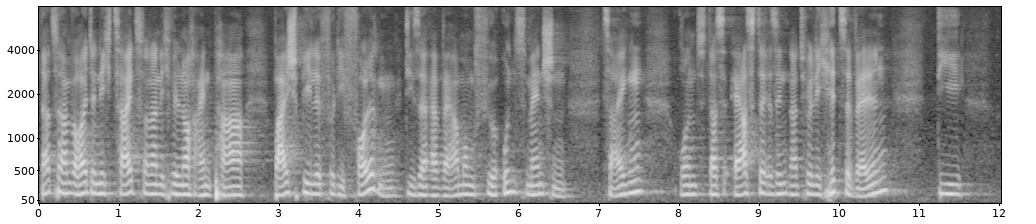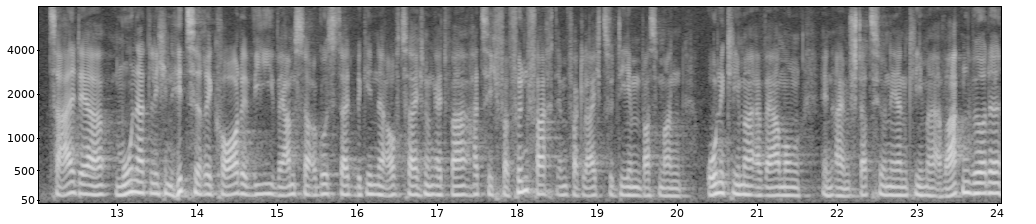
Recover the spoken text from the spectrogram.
Dazu haben wir heute nicht Zeit, sondern ich will noch ein paar Beispiele für die Folgen dieser Erwärmung für uns Menschen zeigen. Und das erste sind natürlich Hitzewellen, die Zahl der monatlichen Hitzerekorde wie wärmster August seit Beginn der Aufzeichnung etwa hat sich verfünffacht im Vergleich zu dem, was man ohne Klimaerwärmung in einem stationären Klima erwarten würde.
